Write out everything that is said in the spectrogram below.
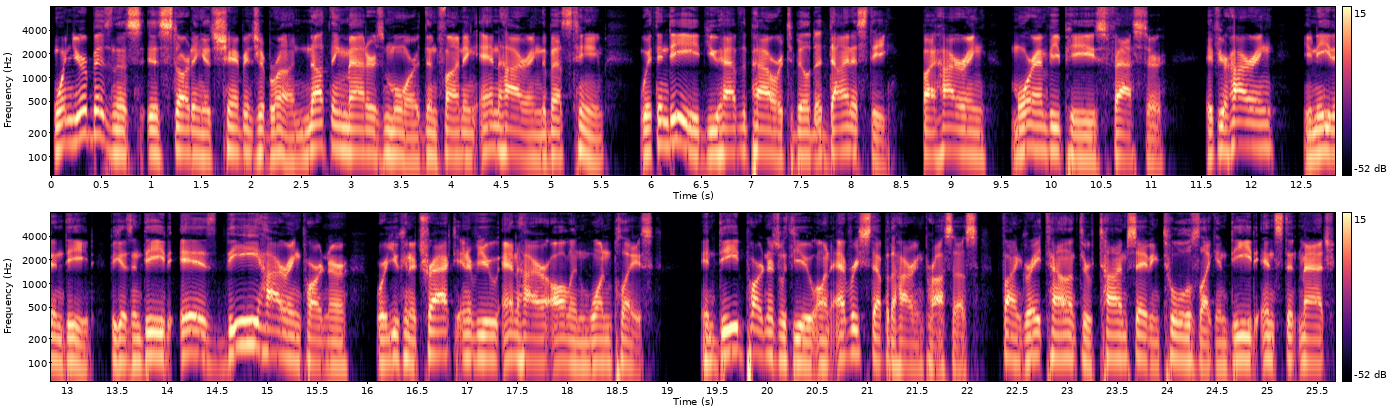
When your business is starting its championship run, nothing matters more than finding and hiring the best team. With Indeed, you have the power to build a dynasty by hiring more MVPs faster. If you're hiring, you need Indeed because Indeed is the hiring partner where you can attract, interview, and hire all in one place. Indeed partners with you on every step of the hiring process. Find great talent through time saving tools like Indeed Instant Match,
